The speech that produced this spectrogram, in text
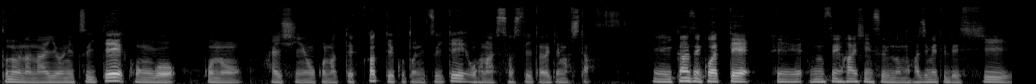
どのような内容について今後この配信を行っていくかということについてお話しさせていただきました。えー、いかんせんこうやって、えー、音声配信するのも初めてですし、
